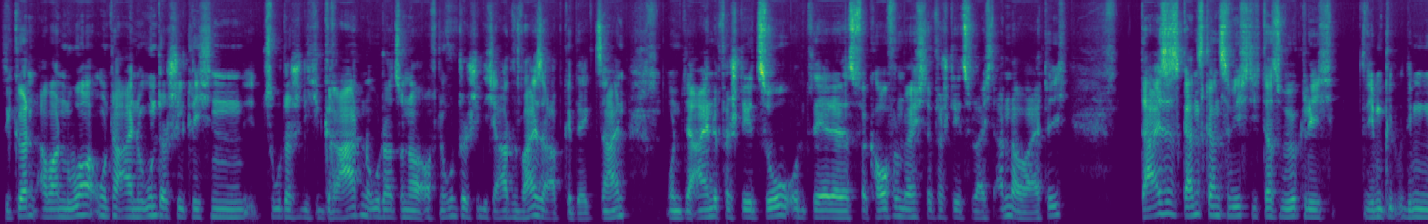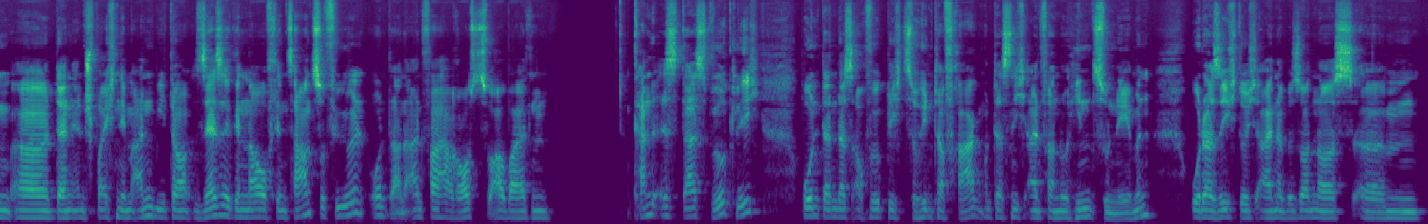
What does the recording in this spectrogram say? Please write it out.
Sie können aber nur unter einem unterschiedlichen, zu unterschiedlichen Graden oder zu einer, auf eine unterschiedliche Art und Weise abgedeckt sein. Und der eine versteht so und der, der das verkaufen möchte, versteht es vielleicht anderweitig. Da ist es ganz, ganz wichtig, dass wirklich dem, dem äh, dann entsprechend dem Anbieter sehr, sehr genau auf den Zahn zu fühlen und dann einfach herauszuarbeiten, kann es das wirklich und dann das auch wirklich zu hinterfragen und das nicht einfach nur hinzunehmen oder sich durch eine besonders, ähm,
